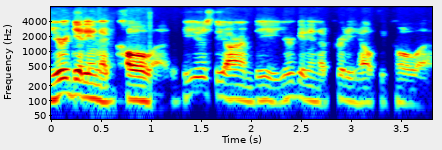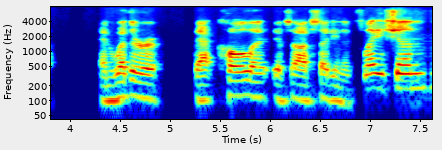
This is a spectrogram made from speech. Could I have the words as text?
you're getting a cola. If you use the RMD, you're getting a pretty healthy cola. And whether that cola is offsetting inflation,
